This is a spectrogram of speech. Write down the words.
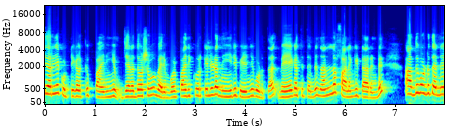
ചെറിയ കുട്ടികൾക്ക് പനിയും ജലദോഷവും വരുമ്പോൾ പനിക്കൂർക്കലിയുടെ നീര് പിഴിഞ്ഞു കൊടുത്താൽ വേഗത്തിൽ തന്നെ നല്ല ഫലം കിട്ടാറുണ്ട്. അതുകൊണ്ട് തന്നെ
